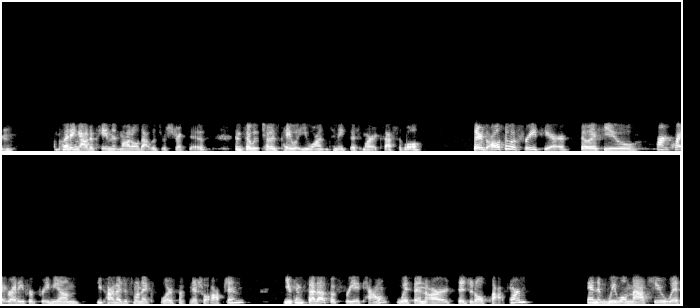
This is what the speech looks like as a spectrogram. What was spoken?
putting out a payment model that was restrictive. And so we chose pay what you want to make this more accessible. There's also a free tier. So if you aren't quite ready for premium, you kind of just want to explore some initial options, you can set up a free account within our digital platform. And we will match you with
